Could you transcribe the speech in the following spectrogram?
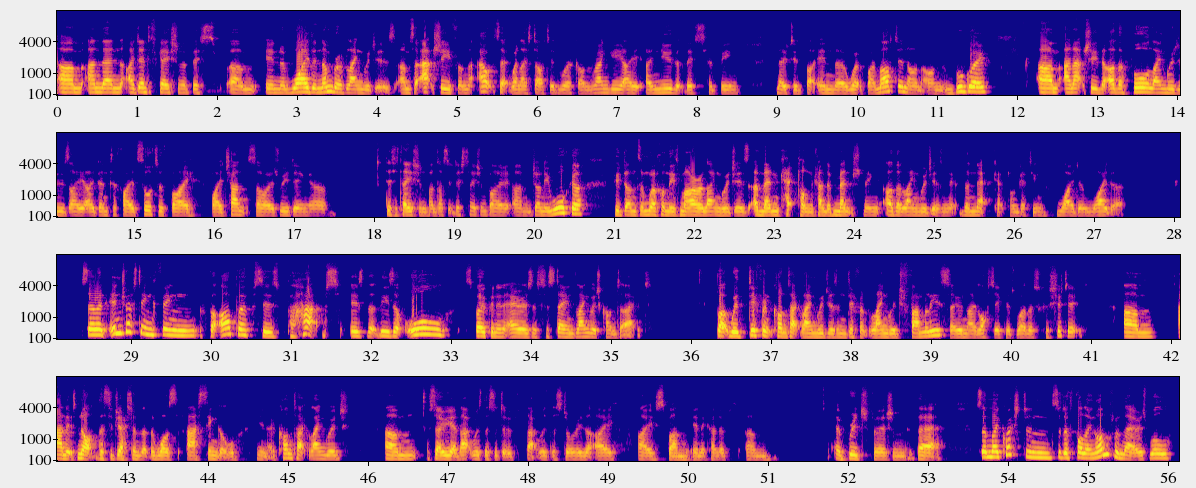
Um, and then identification of this um, in a wider number of languages. Um, so actually from the outset when I started work on Rangi, I, I knew that this had been noted but in the work by Martin on, on Mbugwe. Um, and actually the other four languages I identified sort of by, by chance. So I was reading a dissertation, fantastic dissertation by um, Johnny Walker, who'd done some work on these Mara languages and then kept on kind of mentioning other languages and it, the net kept on getting wider and wider. So, an interesting thing for our purposes, perhaps, is that these are all spoken in areas of sustained language contact, but with different contact languages and different language families, so Nilotic as well as Cushitic. Um, and it's not the suggestion that there was a single, you know, contact language. Um, so yeah, that was the sort of that was the story that I I spun in a kind of um, abridged version there. So my question, sort of following on from there, is well,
